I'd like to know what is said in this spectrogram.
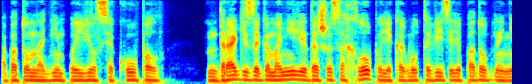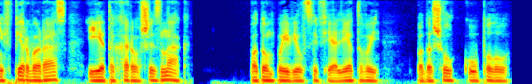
а потом над ним появился купол — Драги загомонили даже захлопали, как будто видели подобное не в первый раз, и это хороший знак. Потом появился фиолетовый, подошел к куполу,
